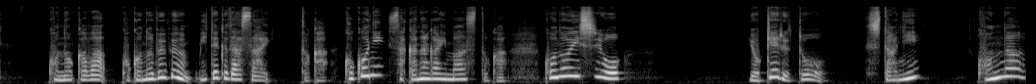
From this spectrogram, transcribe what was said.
「この川ここの部分見てください」とか「ここに魚がいます」とか「この石を避けると下にこんな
